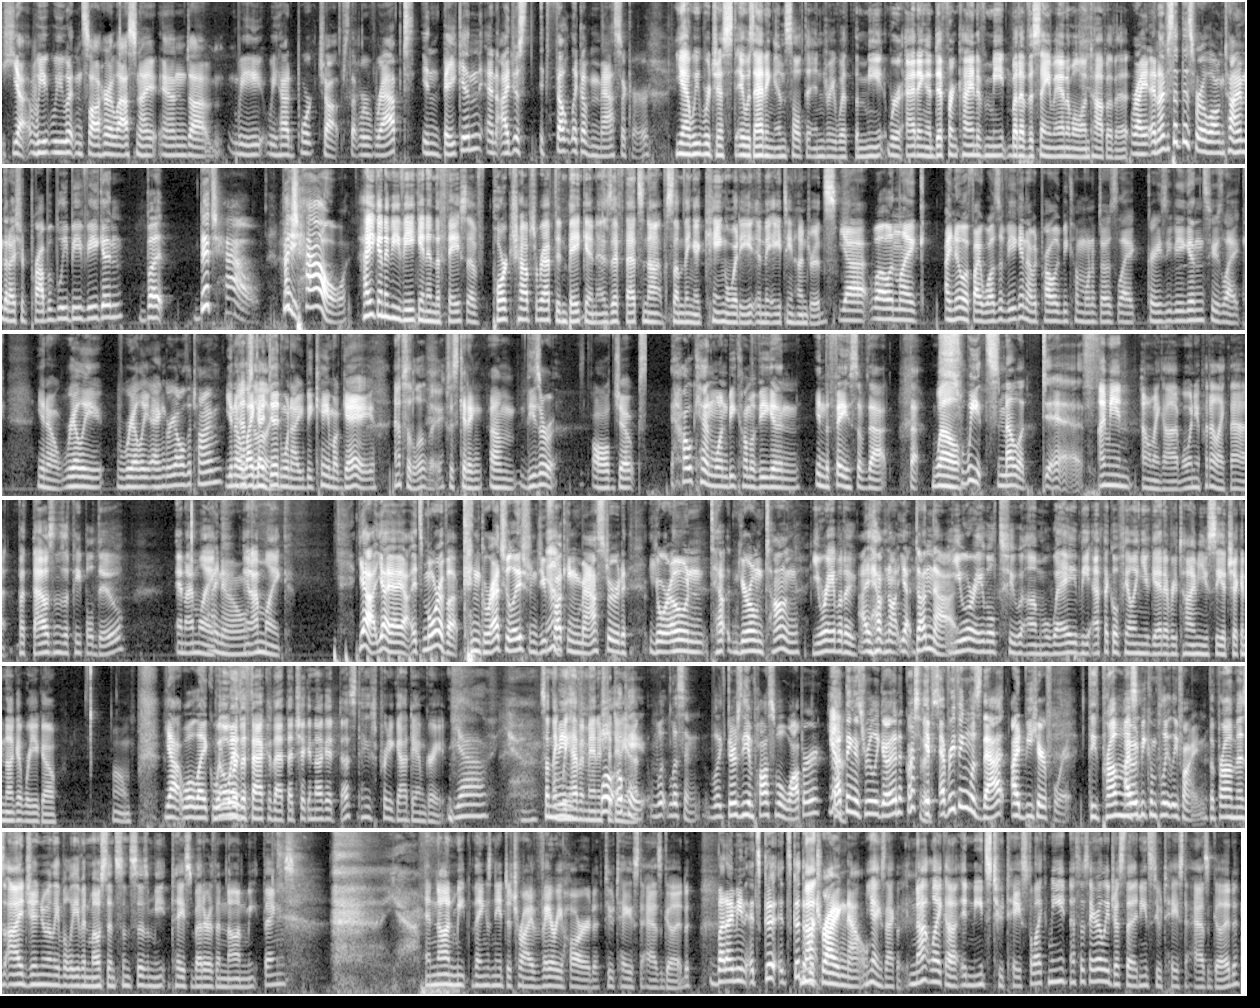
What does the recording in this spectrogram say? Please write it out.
yeah, we we went and saw her last night, and um, we we had pork chops that were wrapped in bacon, and I just it felt like a massacre. Yeah, we were just it was adding insult to injury with the meat. We're adding a different kind of meat but of the same animal on top of it. Right, and I've said this for a long time that I should probably be vegan, but bitch, how? Bitch, how? How you gonna be vegan in the face of pork chops wrapped in bacon as if that's not something a king would eat in the 1800s? Yeah, well, and like I know if I was a vegan, I would probably become one of those like crazy vegans who's like, you know, really really angry all the time. You know, like I did when I became a gay. Absolutely. Just kidding. Um these are all jokes. How can one become a vegan in the face of that that Well- sweet smell of death? I mean, oh my god, well when you put it like that, but thousands of people do, and I'm like, I know. and I'm like, Yeah, yeah, yeah, yeah. It's more of a congratulations, you Yeah. fucking mastered your own te- your own tongue. you were able to I have not yet done that. you were able to um, weigh the ethical feeling you get every time you see a chicken nugget where you go, oh, yeah, well, like we over went. the fact that that chicken nugget does taste pretty goddamn great. yeah, Something we mean, haven't managed well, to do yet. okay. W- listen, like there's the Impossible Whopper. Yeah. that thing is really good. Of course it If is. everything was that, I'd be here for it. The problem is I would be completely fine. the problem is I genuinely believe in most instances meat tastes better than non-meat things. Yeah, And non-meat things need to try very hard to taste as good. but I mean, it's good. It's good that we're trying now. Yeah, exactly. Not like uh it needs to taste like meat necessarily, just that it needs to taste as good.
